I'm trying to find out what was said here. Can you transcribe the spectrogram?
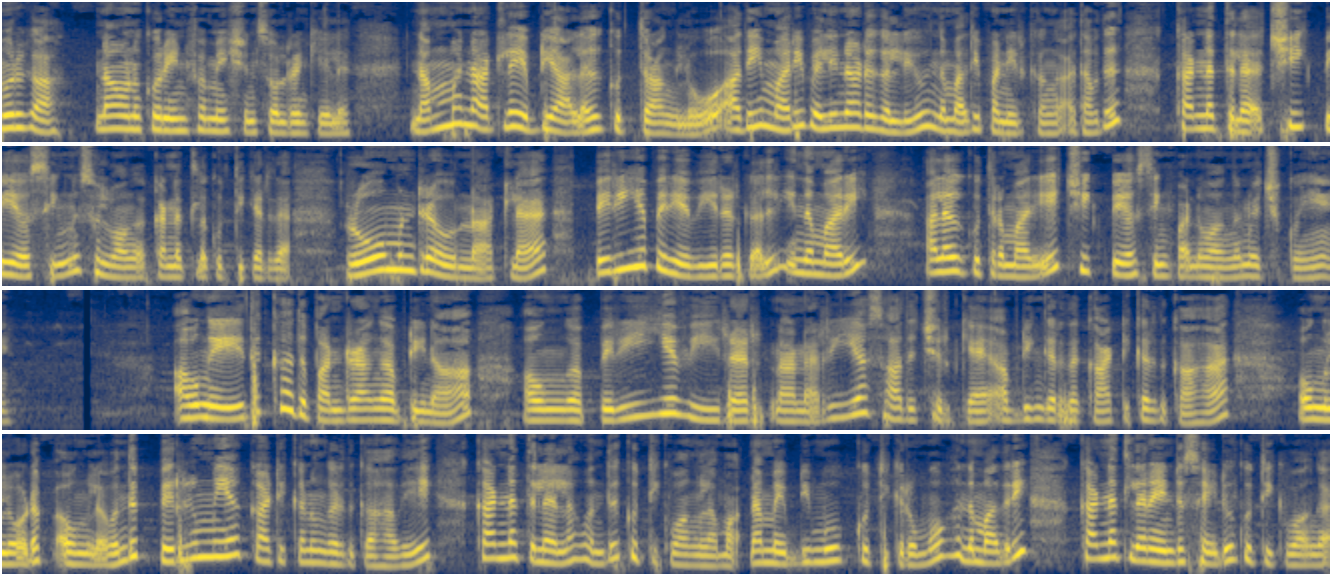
முருகா நான் உனக்கு ஒரு இன்ஃபர்மேஷன் சொல்கிறேன் கேளு. நம்ம நாட்டில் எப்படி அழகு குத்துறாங்களோ அதே மாதிரி வெளிநாடுகள்லையும் இந்த மாதிரி பண்ணியிருக்காங்க அதாவது கன்னத்தில் சீக் பியர்சிங்னு சொல்லுவாங்க கன்னத்தில் குத்திக்கிறத. ரோம்ன்ற ஒரு நாட்டில் பெரிய பெரிய வீரர்கள் இந்த மாதிரி அழகு குத்துற மாதிரியே சீக் பியர்சிங் பண்ணுவாங்கன்னு வச்சுக்கோயேன். அவங்க எதுக்கு அது பண்ணுறாங்க அப்படின்னா அவங்க பெரிய வீரர் நான் நிறையா சாதிச்சிருக்கேன் அப்படிங்கிறத காட்டிக்கிறதுக்காக அவங்களோட அவங்கள வந்து பெருமையாக காட்டிக்கணுங்கிறதுக்காகவே கண்ணத்துலலாம் வந்து குத்திக்குவாங்களாமா. நம்ம எப்படி மூக்கு குத்திக்கிறோமோ அந்த மாதிரி கன்னத்தில் ரெண்டு சைடும் குத்திக்குவாங்க.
